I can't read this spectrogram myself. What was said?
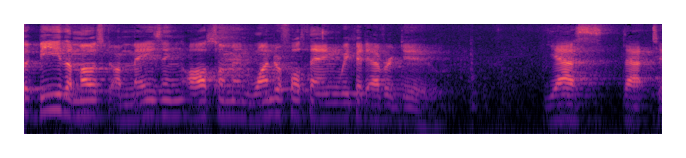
it be the most amazing, awesome, and wonderful thing we could ever do? Yes, that too.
